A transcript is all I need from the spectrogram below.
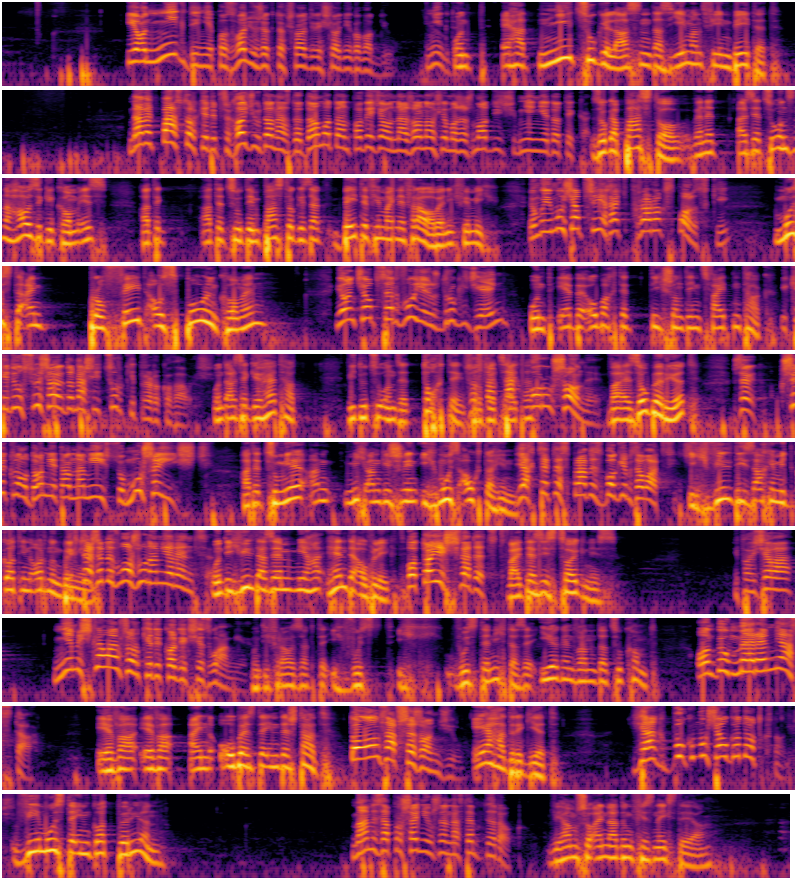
I on nigdy nie pozwolił, że ktoś się o niego modlił. Nigdy. Und er hat nie zugelassen, dass jemand für ihn betet. Nawet pastor, kiedy przychodził do nas do domu, to on powiedział, na żoną się możesz modlić, mnie nie dotykaj. Sogar Pastor, wenn er, als er zu uns nach Hause gekommen ist, hat er, hat er zu dem Pastor gesagt, bete für meine Frau, aber nicht für mich. I mówi, musiał przyjechać prorok z Polski Musste ein Prophet aus Polen kommen i on cię obserwuje już drugi dzień und er beobachtet dich schon den zweiten Tag. i kiedy usłyszał, jak do naszej córki prorokowałeś, Und als er gehört hat, wie du zu unserer Tochter został prophezeit hast, poruszony, war er so berührt, że krzyknął do mnie tam na miejscu, muszę iść. hat er zu mir an, mich angeschrien, ich muss auch dahin. Ja chcę te sprawy z Bogiem załatwić. Ich will die Sache mit Gott in Ordnung I bringen. chcę, żeby włożył na mnie ręce, Und ich will, dass er mir Ha- Hände auflegt, bo to jest świadectwo. weil das ist Zeugnis. I powiedziała, nie myślałam, że on kiedykolwiek się złamie. Und die Frau sagte, ich wusste, ich wusste nicht, dass er irgendwann dazu kommt. On był merem miasta. Er war, er war ein Oberster in der Stadt. To on zawsze rządził. Er hat regiert. Jak Bóg musiał go dotknąć? Wie musste ihn Gott berühren? Mamy zaproszenie już na następny rok. Wir haben schon Einladung fürs nächste Jahr.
